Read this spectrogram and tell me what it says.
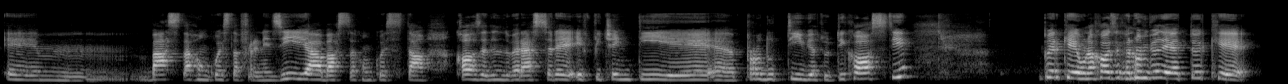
E, um, basta con questa frenesia, basta con questa cosa del dover essere efficienti e eh, produttivi a tutti i costi perché una cosa che non vi ho detto è che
